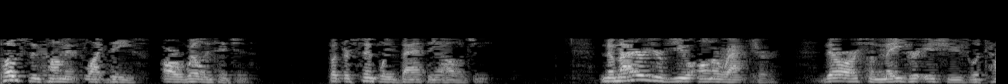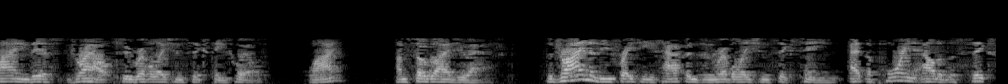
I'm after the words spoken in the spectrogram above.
Posts and comments like these are well-intentioned, but they're simply bad theology. No matter your view on a rapture, there are some major issues with tying this drought to Revelation 16:12. Why? I'm so glad you asked. The drying of the Euphrates happens in Revelation 16 at the pouring out of the sixth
